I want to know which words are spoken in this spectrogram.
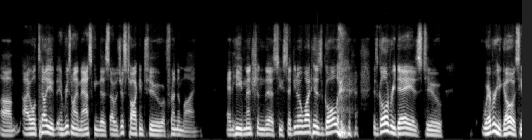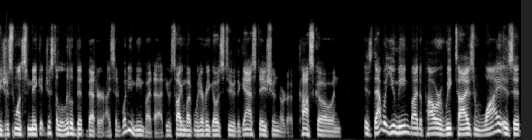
Um, I will tell you, the reason why I'm asking this, I was just talking to a friend of mine, and he mentioned this. He said, you know what, his goal, his goal every day is to, wherever he goes, he just wants to make it just a little bit better. I said, what do you mean by that? He was talking about whenever he goes to the gas station or to Costco, and is that what you mean by the power of weak ties, and why is it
